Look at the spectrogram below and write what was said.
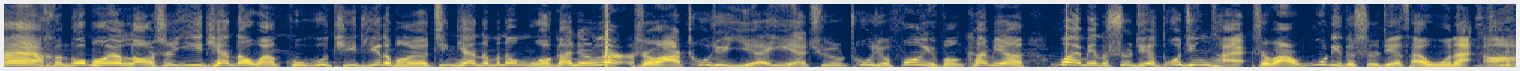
哎，很多朋友老是一天到晚哭哭啼啼的朋友，今天能不能抹干净泪儿，是吧？出去野一野，去出去疯一疯，看遍外面的世界多精彩，是吧？屋里的世界才无奈啊。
